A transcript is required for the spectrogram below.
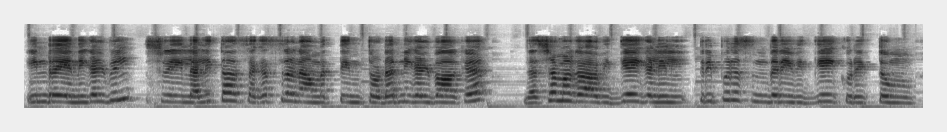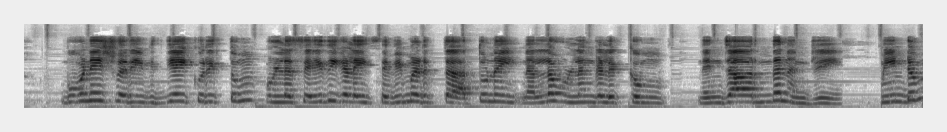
இன்றைய நிகழ்வில் ஸ்ரீ லலிதா சகசிரநாமத்தின் தொடர் நிகழ்வாக தசமகா வித்யைகளில் திரிபுர சுந்தரி வித்யை குறித்தும் புவனேஸ்வரி வித்யை குறித்தும் உள்ள செய்திகளை செவிமடுத்த அத்துணை நல்ல உள்ளங்களுக்கும் நெஞ்சார்ந்த நன்றி. மீண்டும்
